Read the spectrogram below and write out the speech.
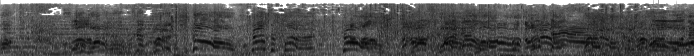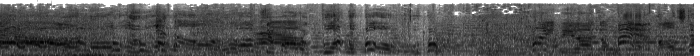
oh, oh. Whoa! Whoa! Whoa! Look at bird! No! Not the bird! No! Oh, whoa! Whoa! We're going down. Oh, I'm still falling! Whoa! Fight me like a man, monster!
